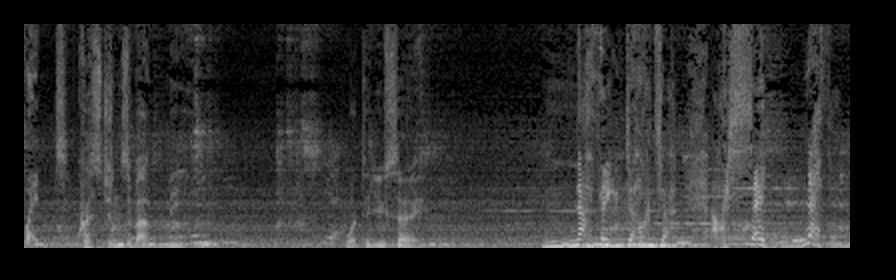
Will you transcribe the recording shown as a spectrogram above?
went. Questions about me? What did you say? Nothing, Doctor. I said nothing.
